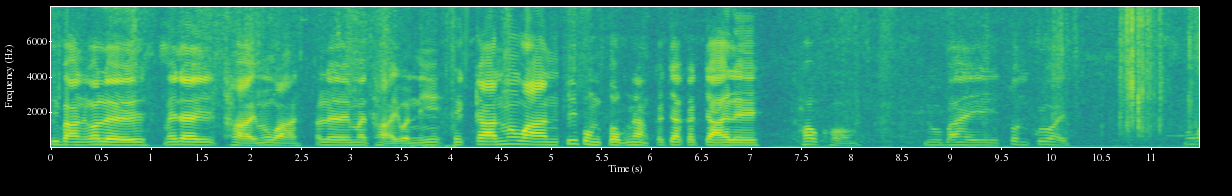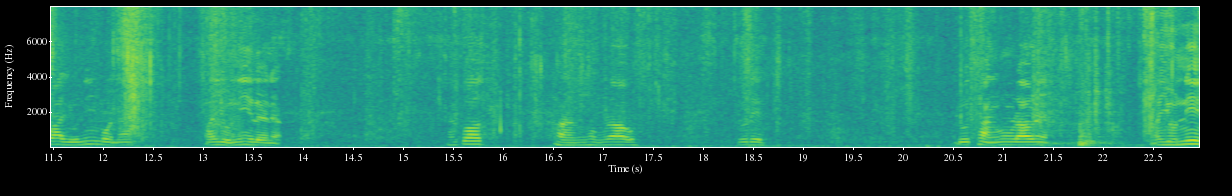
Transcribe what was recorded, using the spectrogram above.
พี่บางก็เลยไม่ได้ถ่ายเมื่อวาน ก็เลยมาถ่ายวันนี้ เหตุการณ์เมื่อวานที่ฝนตกหนักกระจายกระจายเลยเข้าของ ดูใบต้นกล้วย เมื่อวานอยู่นี่หมดนะ มาอยู่นี่เลยเนี่ย แล้วก็ถังของเรา ดูดิ ดูถังของเราเนี่ย มาอยู่นี่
